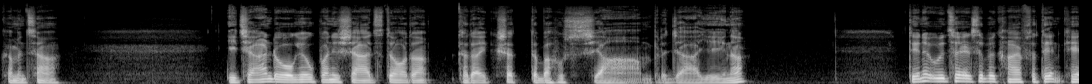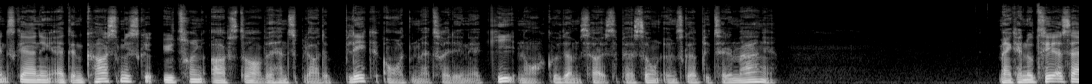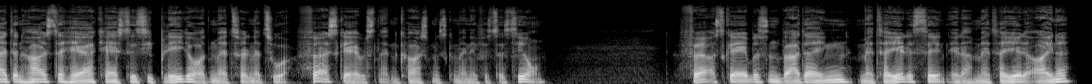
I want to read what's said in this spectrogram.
Kommentar i Chandogya Upanishad står der, Tadaikshatabahusyam Prajayena. Denne udtalelse bekræfter den kendskærning, at den kosmiske ytring opstår ved hans blotte blik over den materielle energi, når guddoms højeste person ønsker at blive til mange. Man kan notere sig, at den højeste herre kastede sit blik over den materielle natur før skabelsen af den kosmiske manifestation – før skabelsen var der ingen materielle sind eller materielle øjne.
